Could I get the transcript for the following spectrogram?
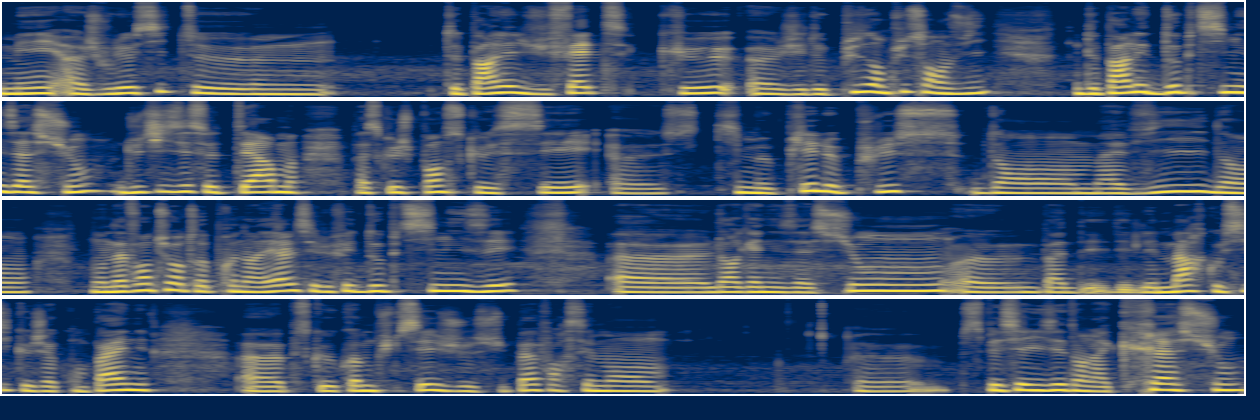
mais euh, je voulais aussi te, te parler du fait que j'ai de plus en plus envie de parler d'optimisation, d'utiliser ce terme parce que je pense que c'est ce qui me plaît le plus dans ma vie, dans mon aventure entrepreneuriale, c'est le fait d'optimiser l'organisation, bah, des, les marques aussi que j'accompagne, parce que comme tu le sais, je suis pas forcément euh, spécialisée dans la création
